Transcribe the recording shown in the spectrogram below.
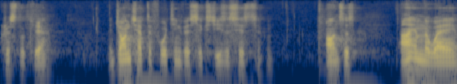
crystal clear. In John chapter 14, verse 6, Jesus says to him, answers, I am the way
